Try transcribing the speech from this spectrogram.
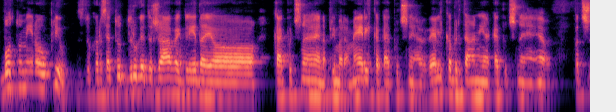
bo to imelo vpliv. Zato, ker vse tudi druge države gledajo, kaj počne, naprimer Amerika, kaj počne Velika Britanija, kaj počnejo pač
